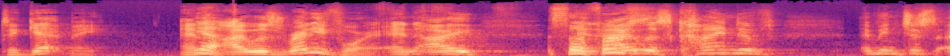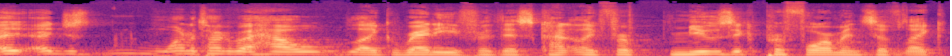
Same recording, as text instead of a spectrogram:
to get me, and Yeah. I was ready for it. And I, So and first- I was kind of. I mean, just I, I just want to talk about how like ready for this kind of like for music performance of like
